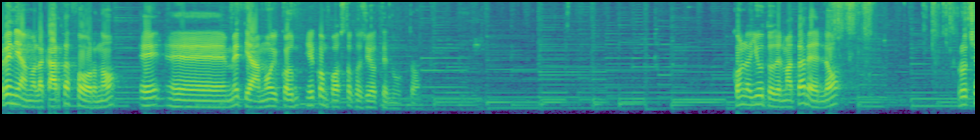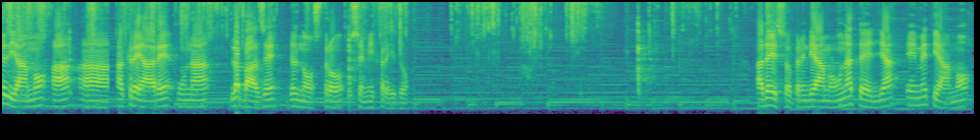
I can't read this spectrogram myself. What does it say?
Prendiamo la carta forno e eh, mettiamo il, il composto così ottenuto. Con l'aiuto del mattarello procediamo a, a, a creare una, la base del nostro semifreddo. Adesso prendiamo una teglia e mettiamo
